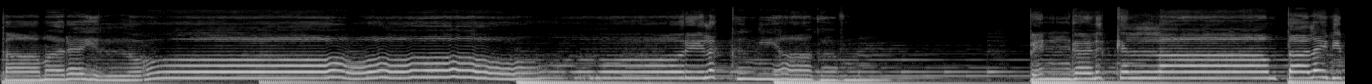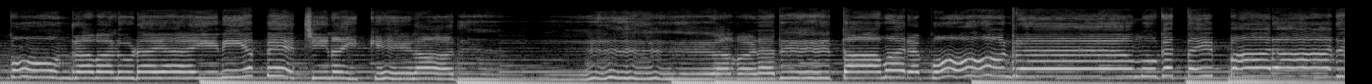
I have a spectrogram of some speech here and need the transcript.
தாமரையில் பெண்களுக்கெல்லாம் தலைவி போன்றவளுடைய இனிய பேச்சினை கேளாது. அவளது தாமர போன்ற முகத்தை பாராது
